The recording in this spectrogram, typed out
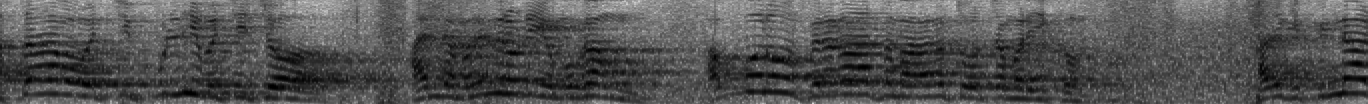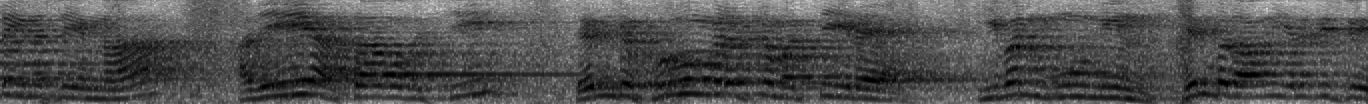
அசாவை வச்சு புள்ளி வச்சிச்சோ அந்த மனிதனுடைய முகம் அவ்வளவு பிரகாசமாக தோற்றமளிக்கும். அதுக்கு பின்னாடி என்ன செய்யணும்னா அதே அசாவை வச்சு ரெண்டு புருவங்களுக்கு மத்தியில இவன் மூமின் என்பதாக எழுதிட்டு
